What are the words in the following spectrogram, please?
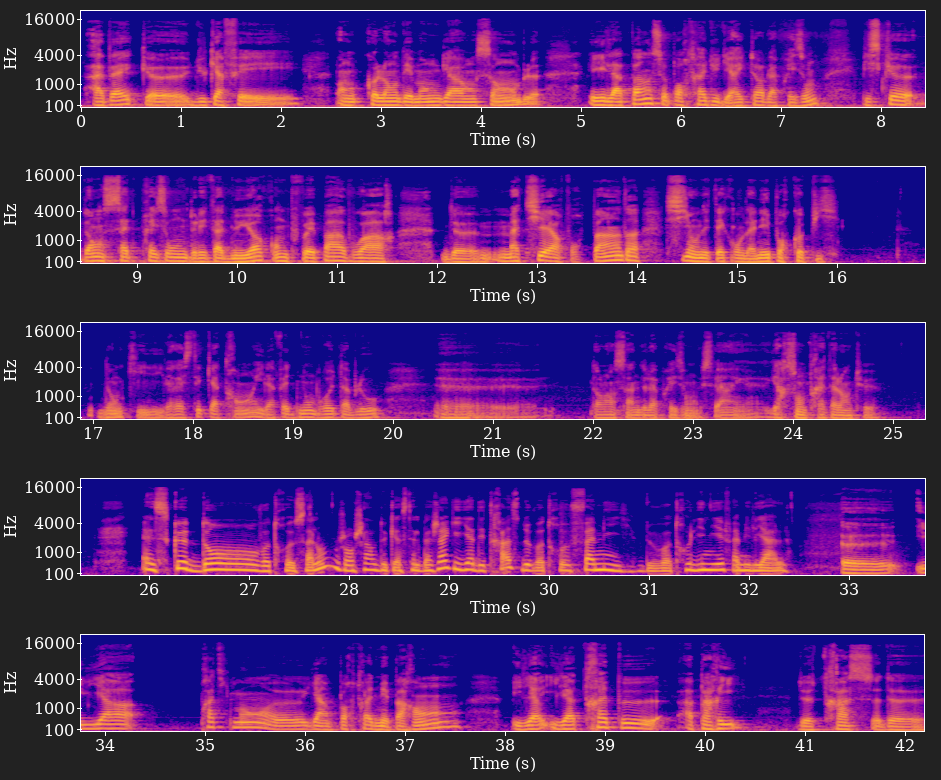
avec euh, du café, en collant des mangas ensemble. Et il a peint ce portrait du directeur de la prison, puisque dans cette prison de l'État de New York, on ne pouvait pas avoir de matière pour peindre si on était condamné pour copie. Donc il est resté quatre ans, il a fait de nombreux tableaux euh, dans l'enceinte de la prison. C'est un garçon très talentueux. Est-ce que dans votre salon, Jean-Charles de Castelbajac, il y a des traces de votre famille, de votre lignée familiale? Euh, Il y a pratiquement, euh, il y a un portrait de mes parents. Il y a, il y a très peu à Paris de traces de,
